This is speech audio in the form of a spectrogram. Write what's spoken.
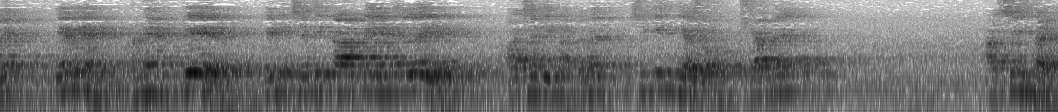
mm અને ટેલ એની છેદિકા આપણે ml લઈએ. આ છેદિકા, તમે શીખી ગયા છો કે આપણે આ c થાય.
